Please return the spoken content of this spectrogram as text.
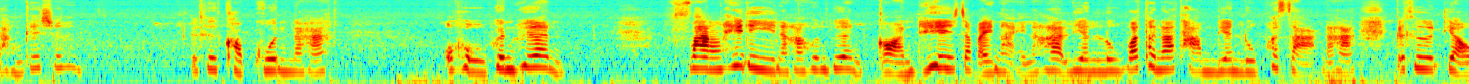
ดังก็เชิญก็คือขอบคุณนะคะ โอ้โหเพื่อนๆ ฟังให้ดีนะคะเพื่อนๆ ก่อนที่จะไปไหนนะคะ เรียนรู้วัฒนธรรมเรียนรู้ภาษานะคะ ก็คือเดี๋ยว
